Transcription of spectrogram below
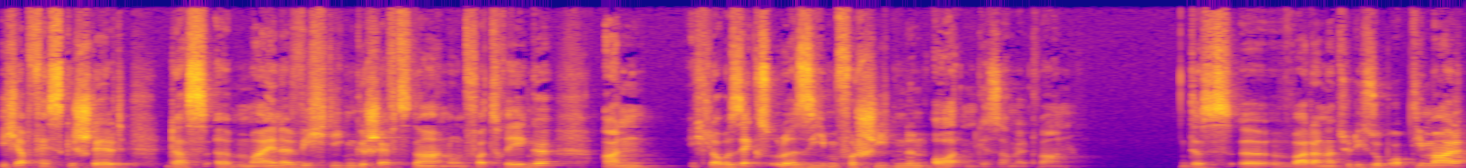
Ich habe festgestellt, dass äh, meine wichtigen Geschäftsdaten und Verträge an, ich glaube, sechs oder sieben verschiedenen Orten gesammelt waren. Das äh, war dann natürlich suboptimal.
